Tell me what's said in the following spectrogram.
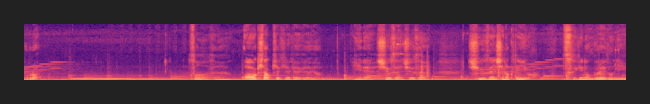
ほらそうなんですね。ああ来た来た来た来た来た来た。いいね。修繕修繕。修繕しなくていいわ。次のグレードに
